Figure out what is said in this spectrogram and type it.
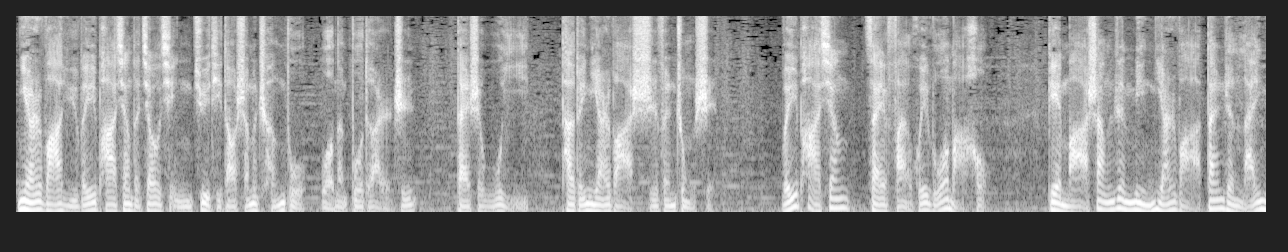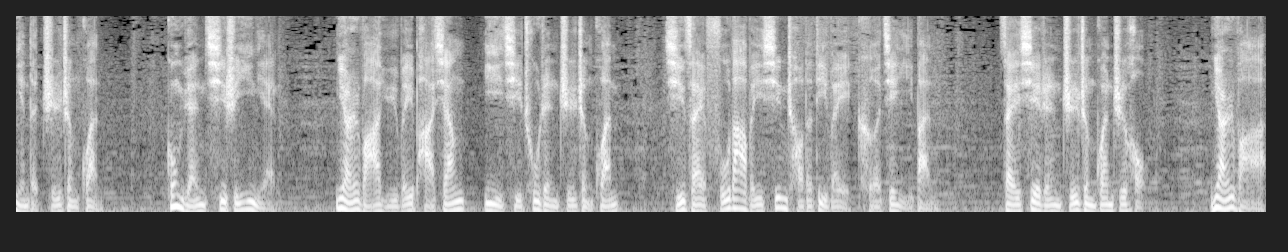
涅尔瓦与维帕乡的交情具体到什么程度，我们不得而知，但是无疑他对涅尔瓦十分重视。维帕乡在返回罗马后，便马上任命涅尔瓦担任来年的执政官。公元七十一年，涅尔瓦与维帕乡一起出任执政官，其在弗拉维新朝的地位可见一斑。在卸任执政官之后，涅尔瓦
